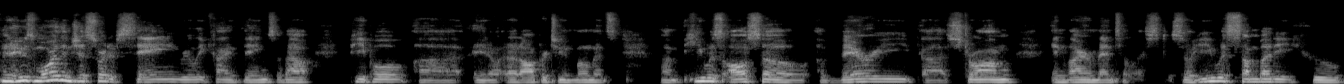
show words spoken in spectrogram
you know, he was more than just sort of saying really kind things about people, uh, you know, at opportune moments. Um, he was also a very uh, strong environmentalist. So he was somebody who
